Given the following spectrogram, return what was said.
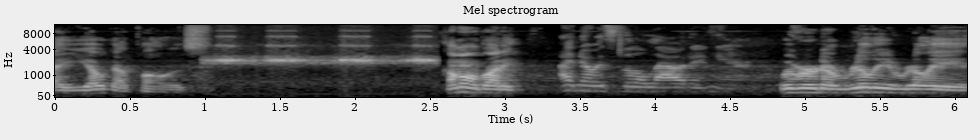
a yoga pose? Come on, buddy. I know it's a little loud in here. We were in a really, really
